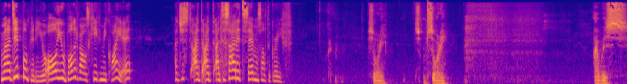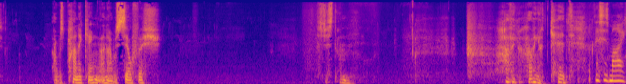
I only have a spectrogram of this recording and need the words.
And when I did bump into you, all you were bothered about was keeping me quiet. I just, I, I, I decided to save myself the grief. Sorry. S- I'm sorry. I was. I was panicking and I was selfish. It's just, um. Having, having a kid. Look, this is my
